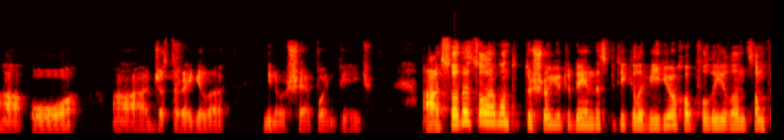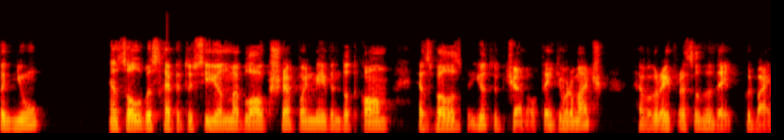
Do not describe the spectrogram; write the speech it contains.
uh, or just a regular, you know, SharePoint page. so that's all I wanted to show you today in this particular video. Hopefully you learned something new. As always, happy to see you on my blog, sharepointmaven.com, as well as the YouTube channel. Thank you very much. Have a great rest of the day. Goodbye.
